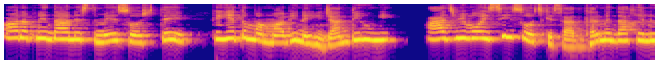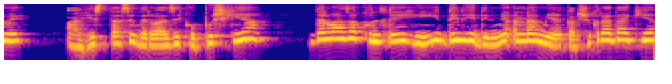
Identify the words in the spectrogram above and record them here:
اور اپنی دانست میں سوچتے کہ یہ تو مما بھی نہیں جانتی ہوں گی۔ آج بھی وہ اسی سوچ کے ساتھ گھر میں داخل ہوئے۔ آہستہ سے دروازے کو پش کیا۔ دروازہ کھلتے ہی دل ہی دل میں اللہ میاں کا شکر ادا کیا۔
